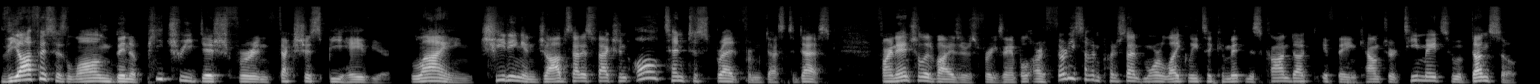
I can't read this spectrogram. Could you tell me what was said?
the office has long been a petri dish for infectious behavior. Lying, cheating, and job satisfaction all tend to spread from desk to desk. Financial advisors, for example, are 37% more likely to commit misconduct if they encounter teammates who have done so,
